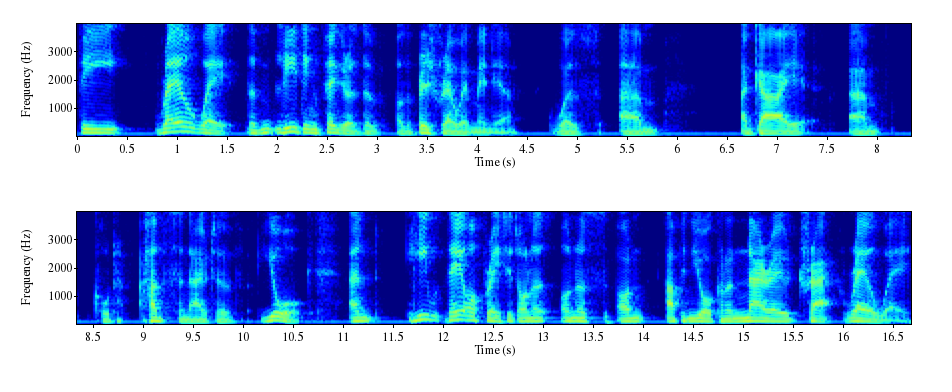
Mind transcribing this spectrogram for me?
the railway, the leading figure of the of the British railway mania was um, a guy um, called Hudson out of York, and he they operated on a on a on up in York on a narrow track railway,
